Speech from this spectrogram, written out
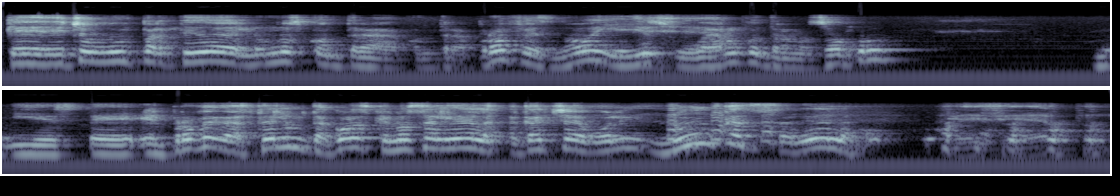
que de hecho hubo un partido de alumnos contra, contra profes, ¿no? Y ellos jugaron contra nosotros. Y este, el profe Gastelum, ¿te acuerdas que no salía de la cancha de boli? Nunca se salía de la. Es cierto.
